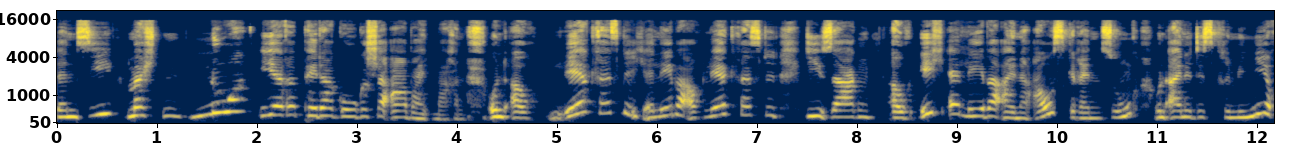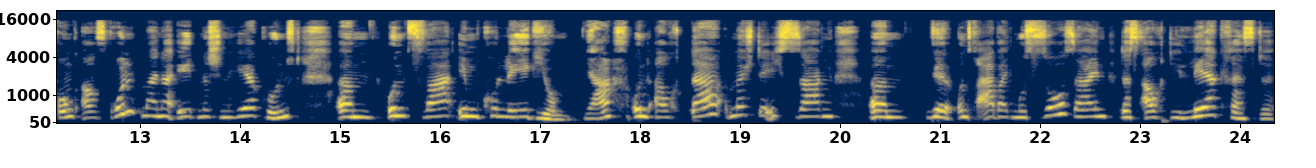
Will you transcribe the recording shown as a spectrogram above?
denn sie möchten nur ihre pädagogische Arbeit machen. Und auch Lehrkräfte, ich erlebe auch Lehrkräfte, die sagen, auch ich erlebe eine Ausgrenzung und eine Diskriminierung aufgrund meiner ethnischen Herkunft, ähm, und zwar im Kollegium, ja. Und auch da möchte ich sagen, ähm, wir, unsere Arbeit muss so sein, dass auch die Lehrkräfte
